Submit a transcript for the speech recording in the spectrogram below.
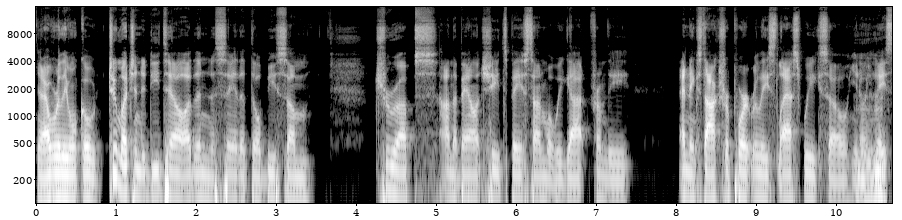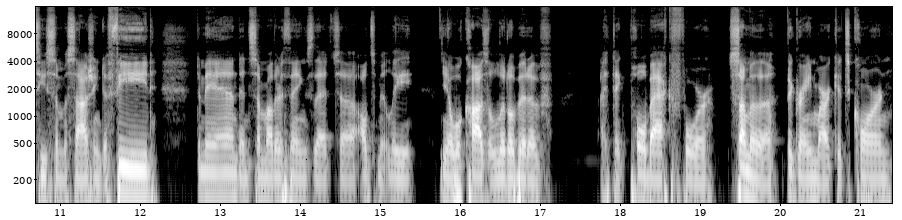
and I really won't go too much into detail other than to say that there'll be some true ups on the balance sheets based on what we got from the ending stocks report released last week. So, you know, mm-hmm. you may see some massaging to feed demand and some other things that uh, ultimately, you know, will cause a little bit of, I think, pullback for some of the, the grain markets, corn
